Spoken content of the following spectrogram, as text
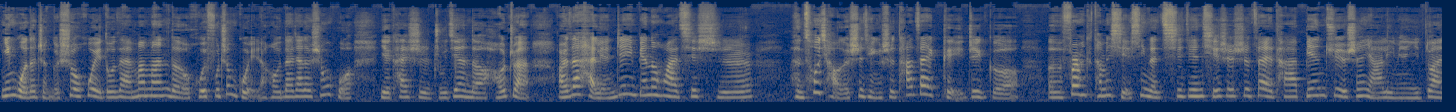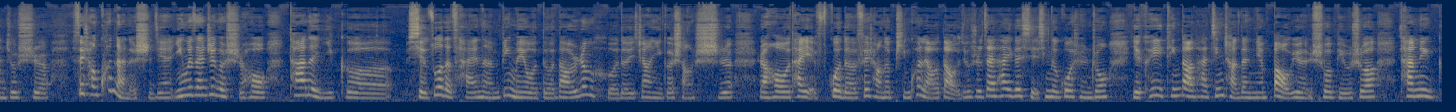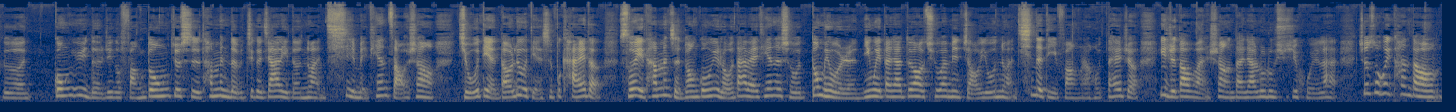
英国的整个社会都在慢慢的恢复正轨，然后大家的生活也开始逐渐的好转。而在海莲这一边的话，其实很凑巧的事情是，他在给这个。嗯，Frank 他们写信的期间，其实是在他编剧生涯里面一段就是非常困难的时间，因为在这个时候，他的一个写作的才能并没有得到任何的这样一个赏识，然后他也过得非常的贫困潦倒。就是在他一个写信的过程中，也可以听到他经常在那边抱怨说，比如说他那个。公寓的这个房东，就是他们的这个家里的暖气，每天早上九点到六点是不开的，所以他们整栋公寓楼大白天的时候都没有人，因为大家都要去外面找有暖气的地方，然后待着，一直到晚上大家陆陆续续回来，就是会看到。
